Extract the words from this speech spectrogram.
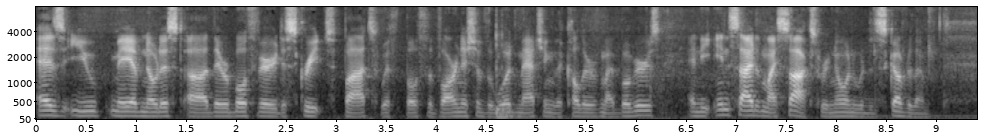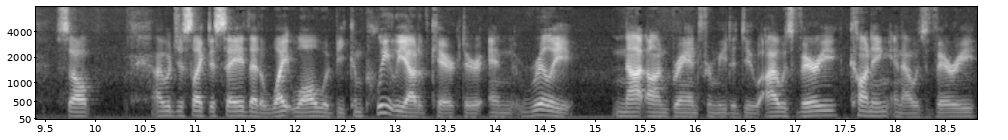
as you may have noticed, uh, they were both very discreet spots with both the varnish of the wood matching the color of my boogers and the inside of my socks where no one would discover them. So, I would just like to say that a white wall would be completely out of character and really not on brand for me to do. I was very cunning and I was very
